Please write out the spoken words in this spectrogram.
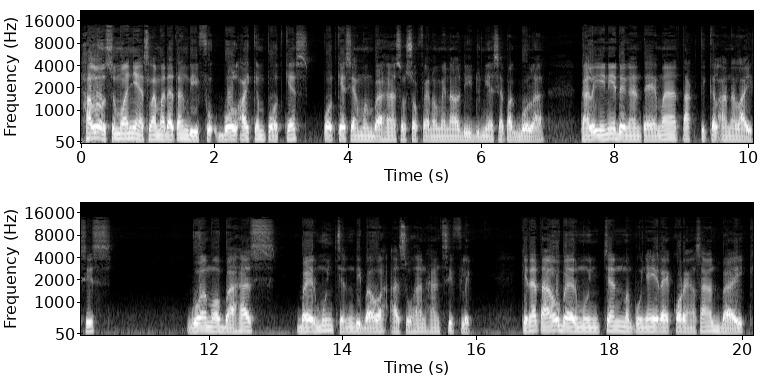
Halo semuanya, selamat datang di Football Icon Podcast, podcast yang membahas sosok fenomenal di dunia sepak bola. Kali ini dengan tema tactical analysis. Gua mau bahas Bayern Munchen di bawah asuhan Hansi Flick. Kita tahu Bayern Munchen mempunyai rekor yang sangat baik.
